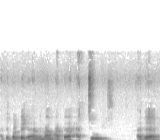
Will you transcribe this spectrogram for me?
ada perbedaan memang ada haju ada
